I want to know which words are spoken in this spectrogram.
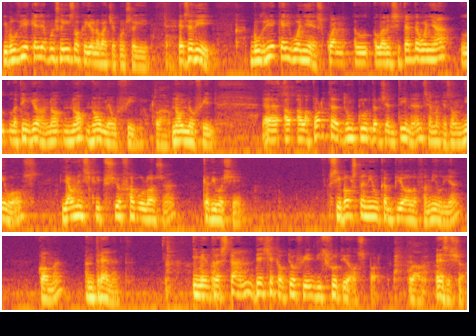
I voldria que ell aconseguís el que jo no vaig aconseguir. És a dir, voldria que ell guanyés. Quan la necessitat de guanyar la tinc jo, no, no, no el meu fill. Clar. no el meu fill. Eh, a, a la porta d'un club d'Argentina em sembla que és el Newells hi ha una inscripció fabulosa que diu així. Si vols tenir un campió a la família com a entrena't. I mentrestant deixa que el teu fill disfruti de l'esport. És això.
